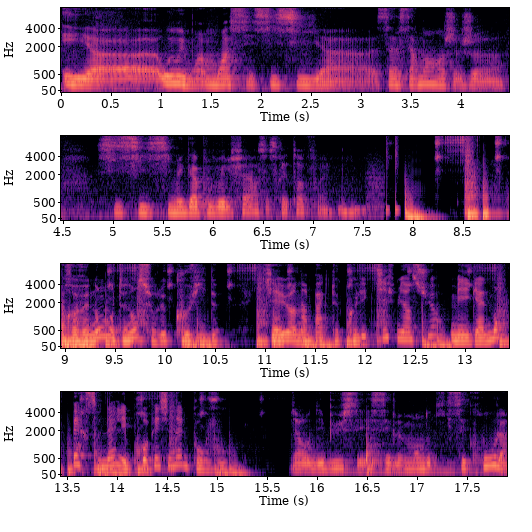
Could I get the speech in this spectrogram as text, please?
et euh, oui, oui, moi, moi si, si, si euh, sincèrement, je, si, si, si, mes gars pouvaient le faire, ce serait top. Ouais. Mhm. Revenons maintenant sur le Covid, qui a eu un impact collectif bien sûr, mais également personnel et professionnel pour vous. Au début, c'est le monde qui s'écroule.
